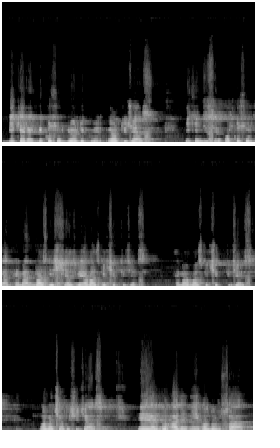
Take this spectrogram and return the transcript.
bir kere bir kusur gördük mü örteceğiz. İkincisi o kusurdan hemen vazgeçeceğiz veya vazgeçirteceğiz. Hemen vazgeçirteceğiz. Ona çalışacağız. Eğer bu aleni olursa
